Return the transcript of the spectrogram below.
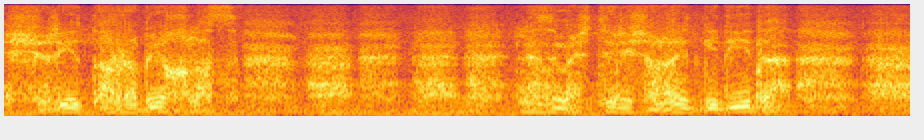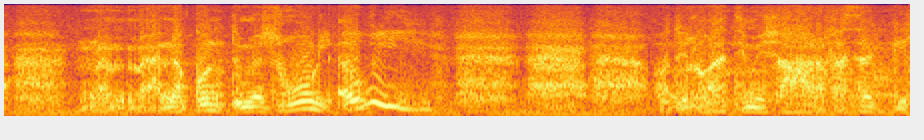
الشريط قرب يخلص. لازم أشتري شرايط جديدة. ما أنا كنت مشغول قوي. ودلوقتي مش هعرف اسجل.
